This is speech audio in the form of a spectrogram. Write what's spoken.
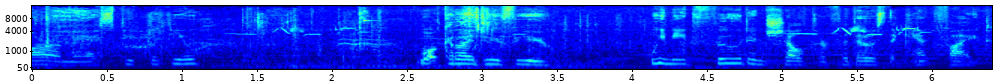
Lara, may I speak with you? What can I do for you? We need food and shelter for those that can't fight.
